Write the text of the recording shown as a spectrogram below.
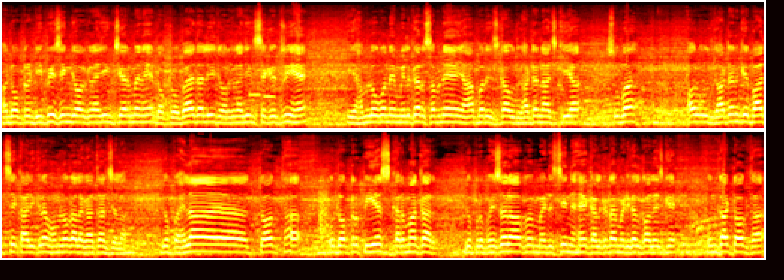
और डॉक्टर डीपी सिंह, जो ऑर्गेनाइजिंग चेयरमैन हैं, डॉक्टर उबैद अली, जो ऑर्गेनाइजिंग सेक्रेटरी हैं। ये हम लोगों ने मिलकर सबने यहाँ पर इसका उद्घाटन आज किया सुबह और उद्घाटन के बाद से कार्यक्रम हम लोग का लगातार चला। जो पहला टॉक था, वो डॉक्टर पी एस कर्माकर, जो प्रोफेसर ऑफ़ मेडिसिन है, कलकत्ता मेडिकल कॉलेज के, उनका टॉक था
